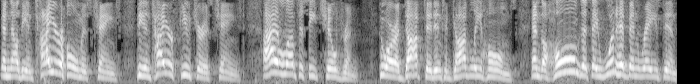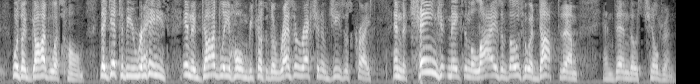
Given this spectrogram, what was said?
and now the entire home is changed. The entire future is changed. I love to see children who are adopted into godly homes. And the home that they would have been raised in was a godless home. They get to be raised in a godly home because of the resurrection of Jesus Christ and the change it makes in the lives of those who adopt them. And then those children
